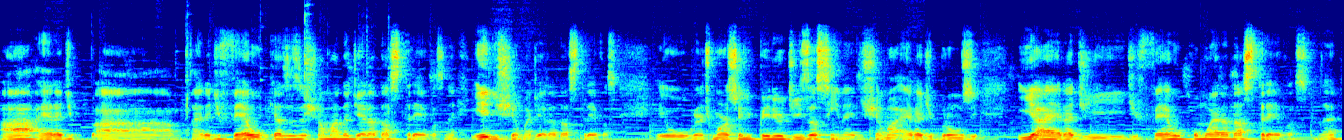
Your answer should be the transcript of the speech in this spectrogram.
a era de, a, era de ferro, que às vezes é chamada de era das trevas, né? Ele chama de era das trevas. o Grant Morrison ele periodiza assim, né? Ele chama era de bronze e a era de, de ferro como era das trevas, né?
